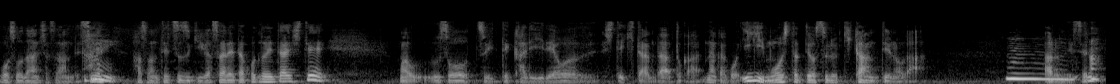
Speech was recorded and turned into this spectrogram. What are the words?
ご相談者さんですね、はい、破産手続きがされたことに対して、まあ、嘘をついて借り入れをしてきたんだとか、なんかこう異議申し立てをする期間っていうのがあるんですよね。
